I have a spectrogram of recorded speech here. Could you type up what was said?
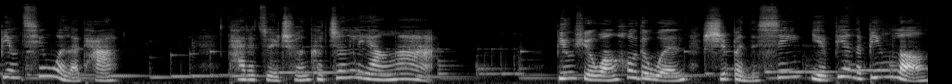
并亲吻了他。他的嘴唇可真凉啊！冰雪王后的吻使本的心也变得冰冷。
